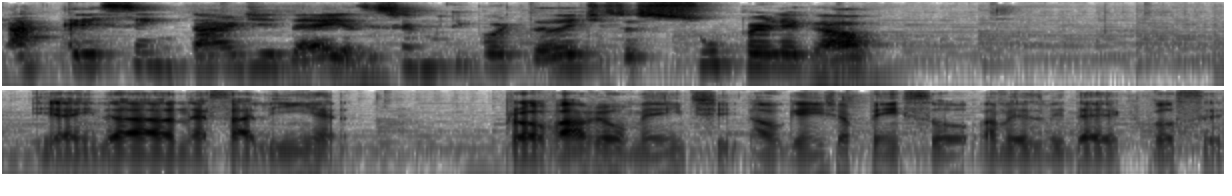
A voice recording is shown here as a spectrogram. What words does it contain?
acrescentar de ideias. Isso é muito importante, isso é super legal. E ainda nessa linha, provavelmente alguém já pensou a mesma ideia que você.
